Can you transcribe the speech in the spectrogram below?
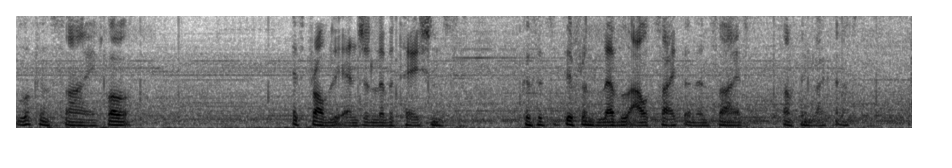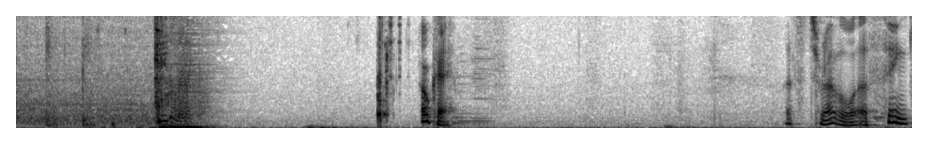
look inside? Well, it's probably engine limitations, because it's a different level outside than inside, something like that. Okay. Let's travel. I think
